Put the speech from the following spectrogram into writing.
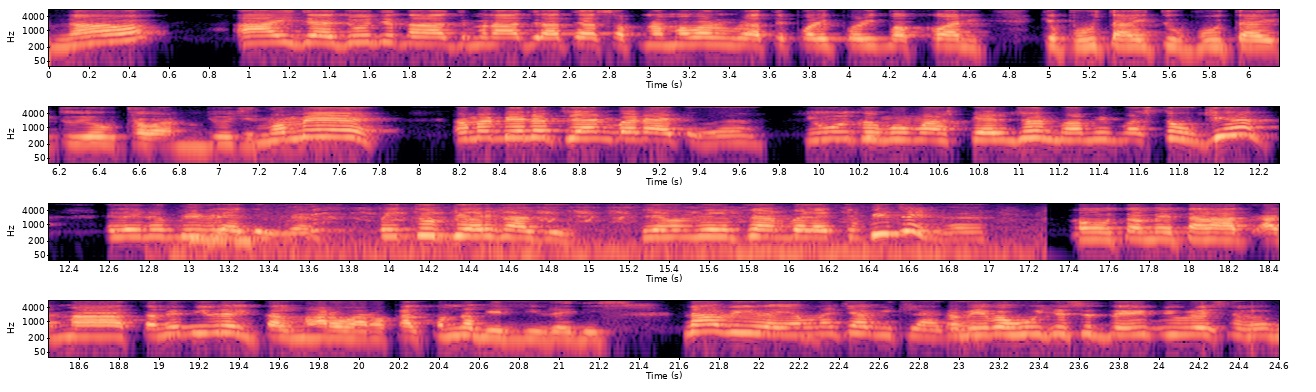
ના આઈ જાય જોજે મને આજ રાતે આ સપનામાં આવવાનું રાતે પડી પડી બકવાની કે ભૂત આવી તું ભૂત આવી તું એવું થવાનું જોજે મમ્મી અમે બેને પ્લાન બનાવ્યો તો એવું તો હું માસ્ક પહેરી જો ને મમ્મી મસ્ત ઊંઘી એટલે એને બીવરાઈ દઉં પછી તું પહેરી નાખજે એટલે મમ્મી પ્લાન બનાવ્યો તું બીજે ને હો તમે તારા આજમાં તમે બીવરાઈ કાલ મારો વારો. કાલ તમને બેન બીવરાઈ દઈશ. ના બીવરાઈ હમણાં ક્યાં બીક લાગે. તમે એવા હોઈ જશે તો એ બીવરાઈશ ને હું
